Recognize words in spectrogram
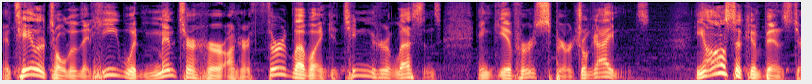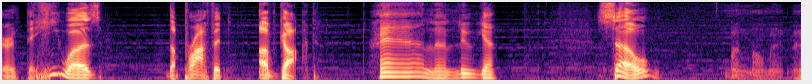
and Taylor told her that he would mentor her on her third level and continue her lessons and give her spiritual guidance. He also convinced her that he was the prophet of God. Hallelujah. So, one moment. Uh,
